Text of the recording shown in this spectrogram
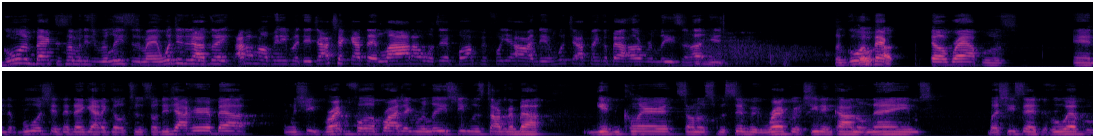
going back to some of these releases, man, what did y'all think? I don't know if anybody did y'all check out that Latto? Was that bumping for y'all? And then what y'all think about her release and her issue? So going So, back I- to rappers and the bullshit that they got to go to. So did y'all hear about when she right before her project release, she was talking about getting clearance on a specific record. She didn't call no names, but she said whoever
